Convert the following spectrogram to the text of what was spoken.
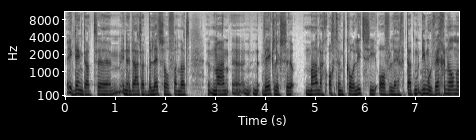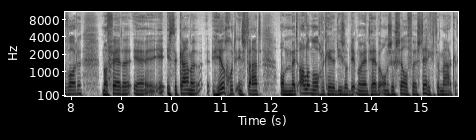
Ik denk dat um, inderdaad dat beletsel van dat maan, uh, wekelijkse maandagochtend coalitieoverleg, dat, die moet weggenomen worden. Maar verder uh, is de Kamer heel goed in staat om met alle mogelijkheden die ze op dit moment hebben, om zichzelf uh, sterker te maken.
